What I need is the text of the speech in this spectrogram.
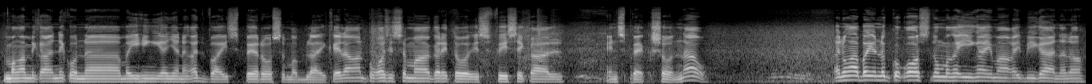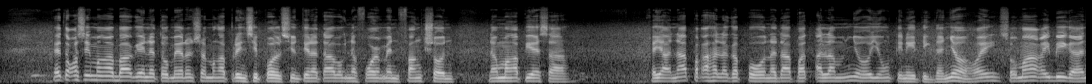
mga mekaniko na may hingian niya ng advice pero sumablay. Kailangan po kasi sa mga ganito is physical inspection. Now, ano nga ba yung nagkukos ng mga ingay mga kaibigan? Ano? Ito kasi mga bagay na to, meron siya mga principles, yung tinatawag na form and function ng mga pyesa. Kaya napakahalaga po na dapat alam nyo yung tinitignan nyo. Okay? So mga kaibigan,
